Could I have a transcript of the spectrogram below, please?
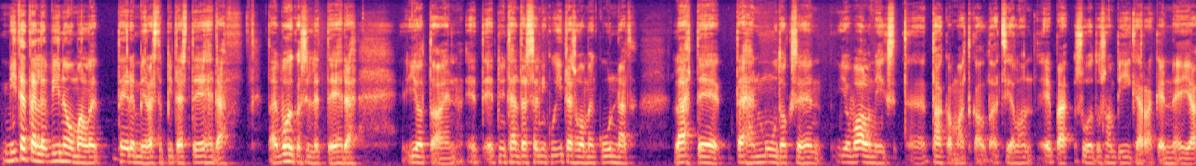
Mitä tälle Vinoumalle teidän mielestä pitäisi tehdä, tai voiko sille tehdä jotain? Et, et nythän tässä niin kuin Itä-Suomen kunnat – lähtee tähän muutokseen jo valmiiksi takamatkalta, että siellä on epäsuotuisampi ikärakenne ja,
